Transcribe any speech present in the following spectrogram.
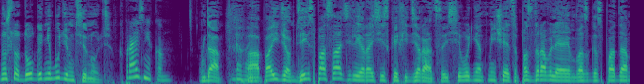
Ну что, долго не будем тянуть? К праздникам. Да, Давай. а, пойдем. День спасателей Российской Федерации сегодня отмечается. Поздравляем вас, господа.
